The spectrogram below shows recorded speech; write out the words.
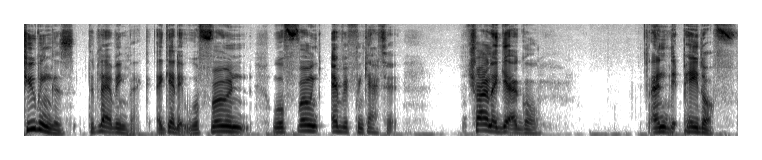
two wingers to play a wing back. I get it. We're throwing we're throwing everything at it, trying to get a goal, and it paid off.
